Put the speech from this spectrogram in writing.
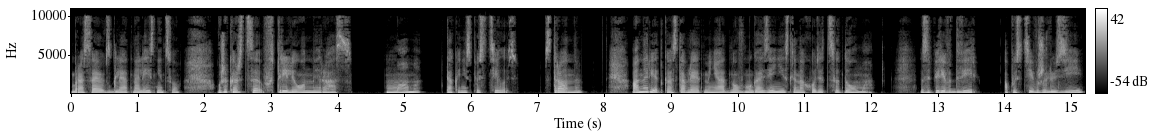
бросаю взгляд на лестницу, уже, кажется, в триллионный раз. Мама так и не спустилась. Странно. Она редко оставляет меня одну в магазине, если находится дома. Заперев дверь, опустив жалюзи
